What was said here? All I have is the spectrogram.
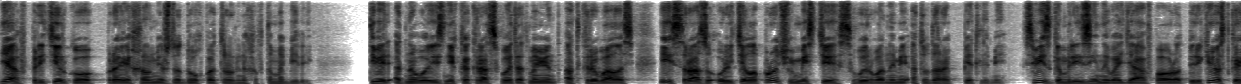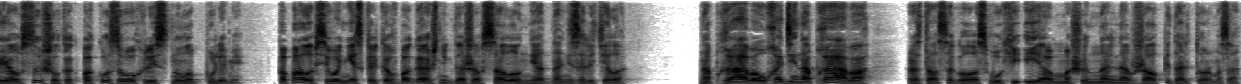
я в притирку проехал между двух патрульных автомобилей. Дверь одного из них как раз в этот момент открывалась и сразу улетела прочь вместе с вырванными от удара петлями. С визгом резины, войдя в поворот перекрестка, я услышал, как по кузову хлестнуло пулями. Попало всего несколько в багажник, даже в салон ни одна не залетела. «Направо, уходи направо!» – раздался голос в ухе, и я машинально вжал педаль тормоза,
